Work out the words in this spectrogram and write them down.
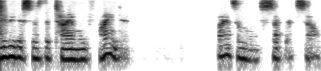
Maybe this is the time we find it. Find some little separate self.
